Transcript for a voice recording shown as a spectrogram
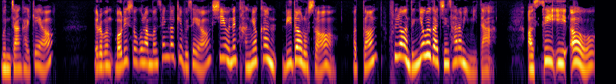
문장 갈게요. 여러분 머릿속으로 한번 생각해 보세요. CEO는 강력한 리더로서 어떤 훌륭한 능력을 가진 사람입니다. A CEO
